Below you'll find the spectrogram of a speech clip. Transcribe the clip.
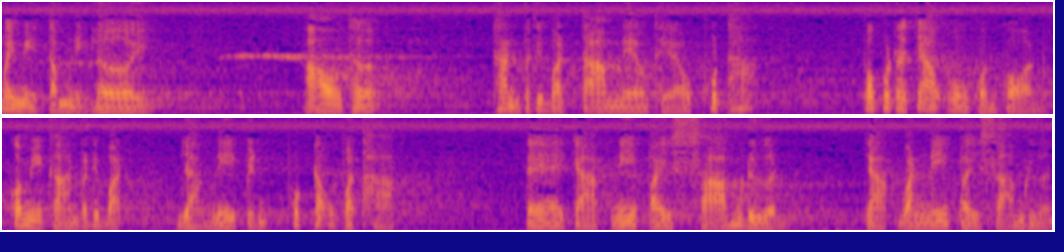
ไม่มีตำหนิเลย เอาเถอะท่านปฏิบัติตามแนวแถวพุทธพระพุทธเจ้าองค์ก่อนๆก็มีการปฏิบัติอย่างนี้เป็นพุทธอุปถากแต่จากนี้ไปสามเดือน จากวันนี้ไปสามเดือน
